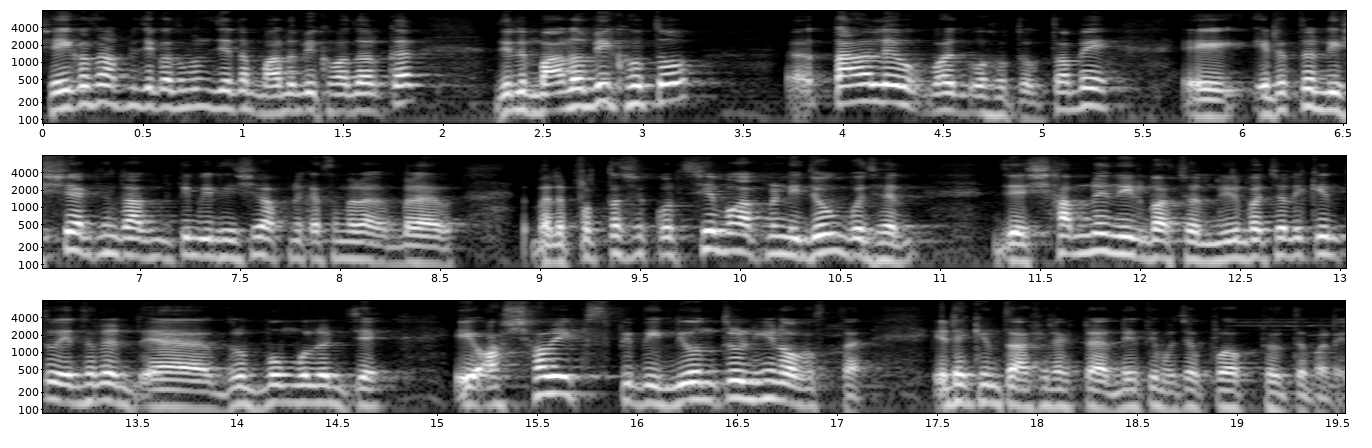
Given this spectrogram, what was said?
সেই কথা আপনি যে কথা বলেন যেটা মানবিক হওয়া দরকার যদি মানবিক হতো তাহলে হতো। তবে এটা তো নিশ্চয়ই একজন রাজনীতিবিদ হিসেবে আপনার কাছে আমরা মানে- প্রত্যাশা করছি এবং আপনি নিজেও বোঝেন যে সামনে নির্বাচন, নির্বাচনে কিন্তু এ ধরনের দ্রব্যমূল্যের যে এই অস্বাভাবিক স্ফীতি নিয়ন্ত্রণহীন অবস্থা, এটা কিন্তু আসলে একটা নেতিবাচক প্রভাব ফেলতে পারে।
